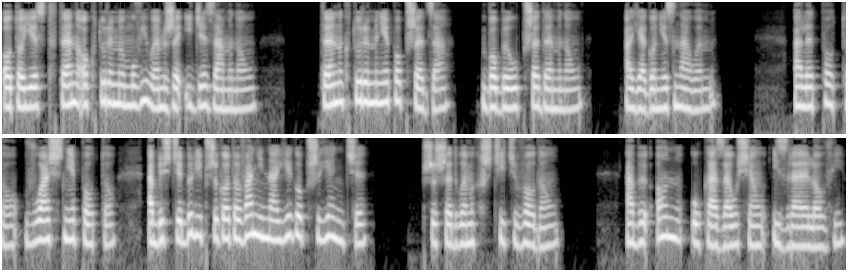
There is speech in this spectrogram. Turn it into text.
Oto jest ten, o którym mówiłem, że idzie za mną. Ten, który mnie poprzedza, bo był przede mną, a ja go nie znałem. Ale po to, właśnie po to, abyście byli przygotowani na jego przyjęcie, przyszedłem chrzcić wodą, aby on ukazał się Izraelowi.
